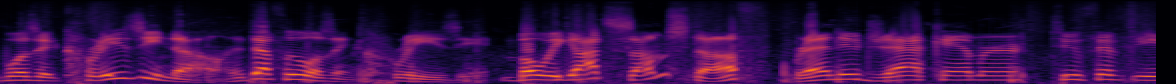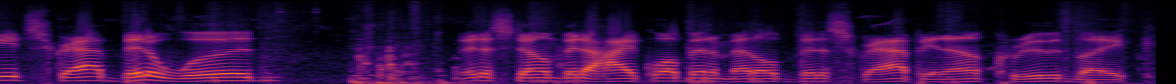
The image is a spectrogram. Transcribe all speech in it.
Was it crazy? No, it definitely wasn't crazy. But we got some stuff. Brand new jackhammer, 258 scrap, bit of wood, bit of stone, bit of high qual, bit of metal, bit of scrap, you know, crude, like,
